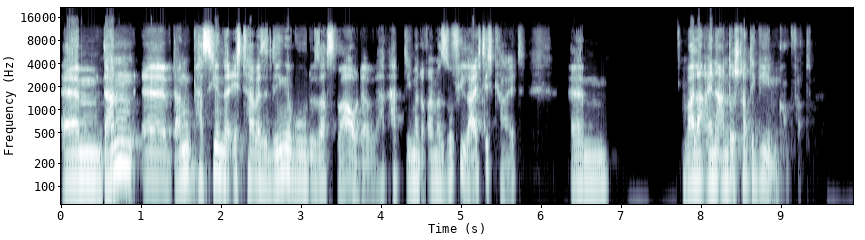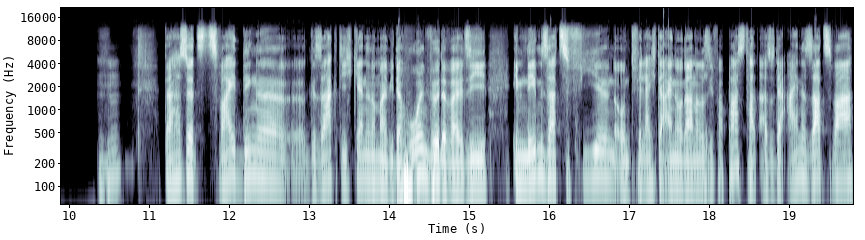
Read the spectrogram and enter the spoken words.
ähm, dann, äh, dann passieren da echt teilweise Dinge, wo du sagst, wow, da hat jemand auf einmal so viel Leichtigkeit, ähm, weil er eine andere Strategie im Kopf hat. Mhm. Da hast du jetzt zwei Dinge äh, gesagt, die ich gerne nochmal wiederholen würde, weil sie im Nebensatz fielen und vielleicht der eine oder andere sie verpasst hat. Also der eine Satz war,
